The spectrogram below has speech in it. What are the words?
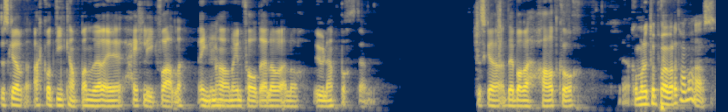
det skal, akkurat de kampene der er helt like for alle. Ingen har noen fordeler eller ulemper. Stemmer. Det, skal, det er bare hardcore. Kommer du til å prøve det, Thomas?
